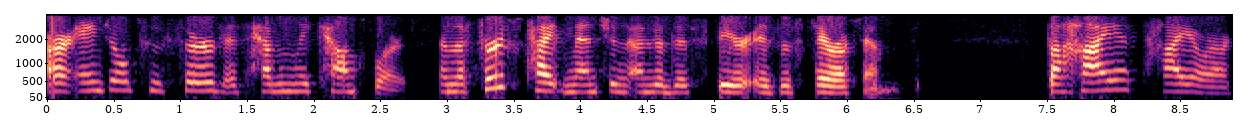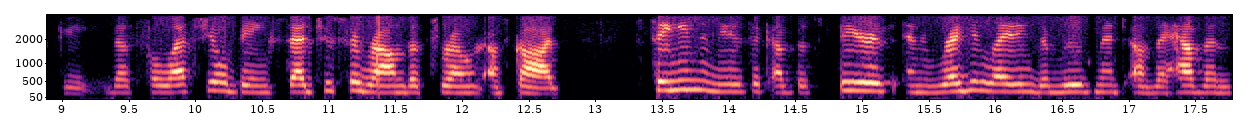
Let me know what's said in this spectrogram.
are angels who serve as heavenly counselors. And the first type mentioned under this sphere is the seraphims. The highest hierarchy, the celestial beings said to surround the throne of God, singing the music of the spheres and regulating the movement of the heavens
